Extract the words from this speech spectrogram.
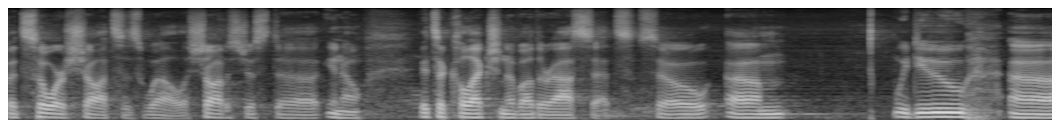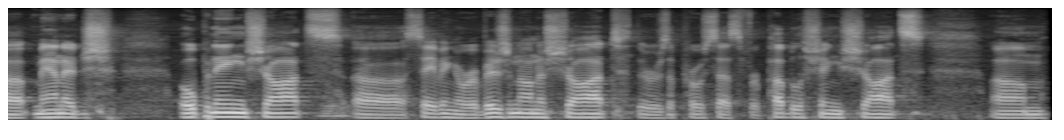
but so are shots as well. A shot is just, uh, you know, it's a collection of other assets. So um, we do uh, manage opening shots, uh, saving a revision on a shot. There's a process for publishing shots. Um,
